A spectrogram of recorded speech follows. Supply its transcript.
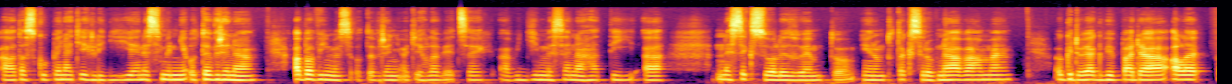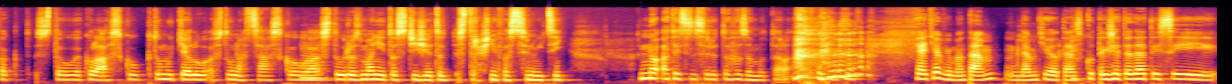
a ta skupina těch lidí je nesmírně otevřená a bavíme se otevřeně o těchto věcech a vidíme se nahatý a nesexualizujeme to, jenom to tak srovnáváme, kdo jak vypadá, ale fakt s tou jako láskou k tomu tělu a s tou nadsázkou mm. a mhm. s tou rozmanitostí, že je to strašně fascinující. No a teď jsem se do toho zamotala. Já tě vymotám, dám ti otázku. Takže teda ty si,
